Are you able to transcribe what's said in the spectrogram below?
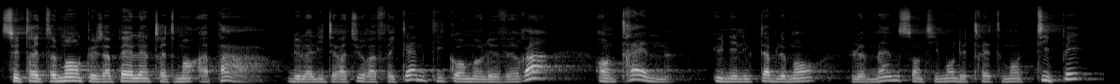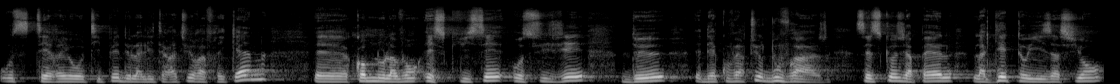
Ce traitement que j'appelle un traitement à part de la littérature africaine qui, comme on le verra, entraîne inéluctablement le même sentiment de traitement typé ou stéréotypé de la littérature africaine, euh, comme nous l'avons esquissé au sujet de, des couvertures d'ouvrages. C'est ce que j'appelle la ghettoisation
